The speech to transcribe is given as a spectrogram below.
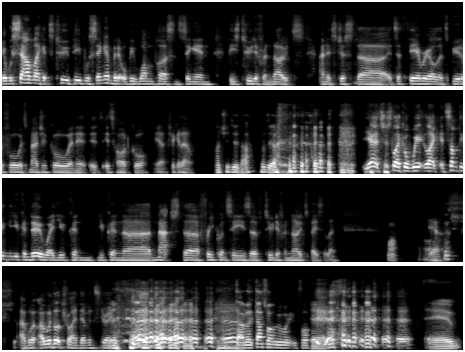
it will sound like it's two people singing, but it will be one person singing these two different notes, and it's just uh it's ethereal, it's beautiful, it's magical, and it, it's it's hardcore. Yeah, check it out. How'd you do that? How'd yeah it's just like a weird like it's something that you can do where you can you can uh match the frequencies of two different notes basically Yeah. Oh, sh- i would i would not try and demonstrate. Damn it, that's what we're waiting for. Um,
